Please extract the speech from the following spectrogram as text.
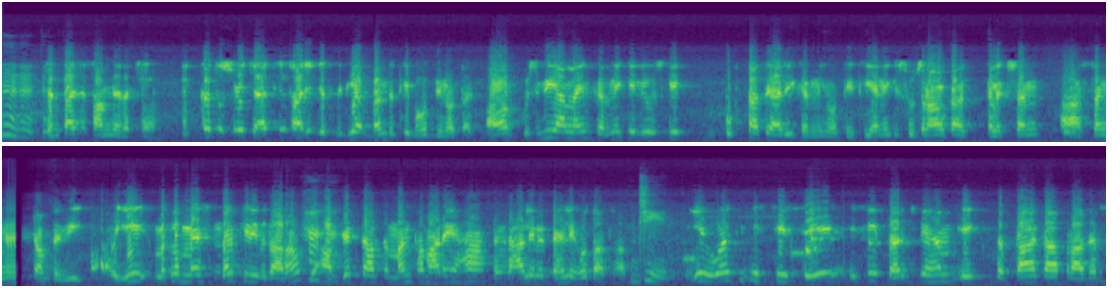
हम्म, हम्म, जनता के सामने रखें। दिक्कत उसमें क्या थी? सारी गतिविधियाँ बंद थी बहुत दिनों तक। और कुछ भी ऑनलाइन करने के लिए उसकी पुख्ता तैयारी करनी होती थी यानी कि सूचनाओं का कलेक्शन संग्रह ऑफ़ द वीक ये मतलब मैं संदर्भ के लिए बता रहा हूँ। ऑब्जेक्ट ऑफ़ द मंथ हमारे यहाँ संग्रहालय में पहले होता था। जी। ये हुआ कि इस चीज़ से इसी तर्ज पे हम एक सप्ताह का प्रादर्श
